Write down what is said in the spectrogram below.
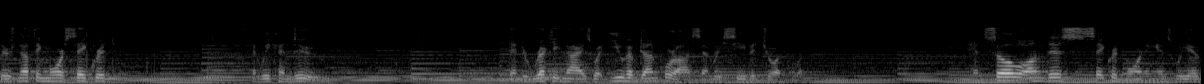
there's nothing more sacred that we can do than to recognize what you have done for us and receive it joyfully. And so, on this sacred morning, as we have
